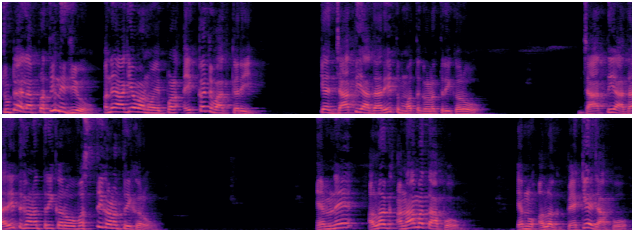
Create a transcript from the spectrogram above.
ચૂંટાયેલા પ્રતિનિધિઓ અને આગેવાનોએ પણ એક જ વાત કરી કે જાતિ આધારિત મતગણતરી કરો. જાતિ આધારિત ગણતરી કરો, વસ્તી ગણતરી કરો. એમને અલગ અનામત આપો, એમનું અલગ પેકેજ આપો.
